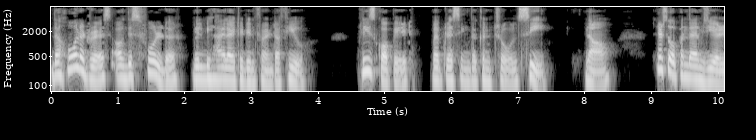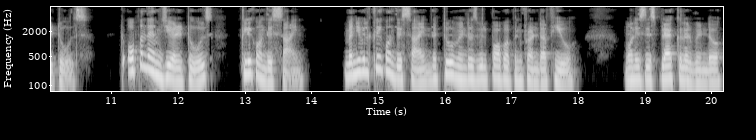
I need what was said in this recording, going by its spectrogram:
The whole address of this folder will be highlighted in front of you. Please copy it by pressing the Ctrl C. Now let's open the MGL tools. To open the MGL tools, click on this sign. When you will click on this sign, the two windows will pop up in front of you. One is this black color window,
